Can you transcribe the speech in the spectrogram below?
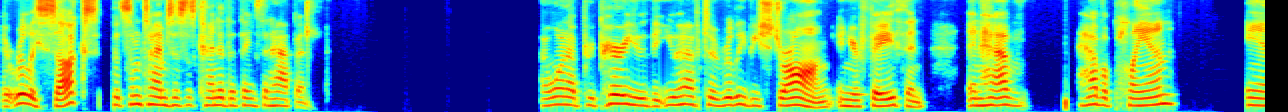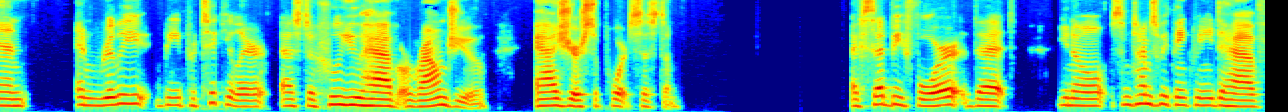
it really sucks, but sometimes this is kind of the things that happen. I want to prepare you that you have to really be strong in your faith and and have have a plan and and really be particular as to who you have around you as your support system. I've said before that, you know, sometimes we think we need to have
